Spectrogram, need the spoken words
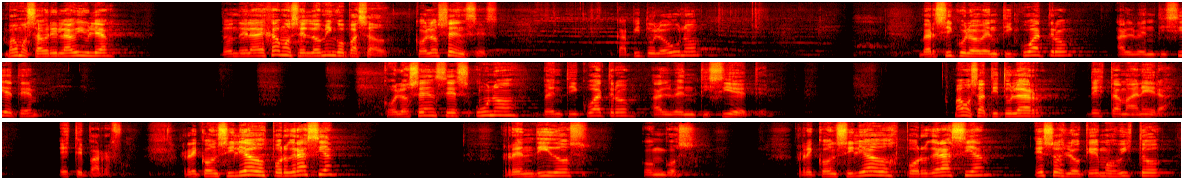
vamos a abrir la Biblia donde la dejamos el domingo pasado, Colosenses, capítulo 1 versículo 24 al 27. Colosenses 1, 24 al 27. Vamos a titular de esta manera este párrafo. Reconciliados por gracia, rendidos con gozo. Reconciliados por gracia, eso es lo que hemos visto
